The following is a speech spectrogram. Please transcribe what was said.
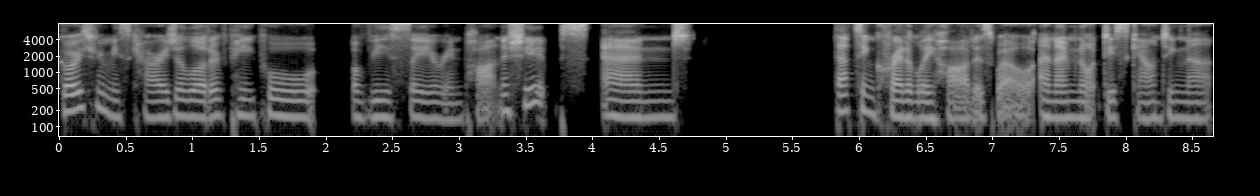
go through miscarriage, a lot of people obviously are in partnerships and that's incredibly hard as well. And I'm not discounting that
